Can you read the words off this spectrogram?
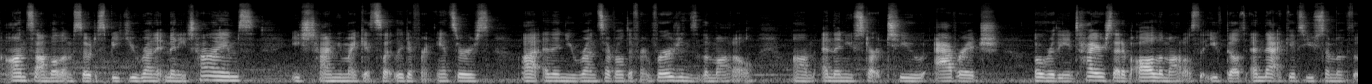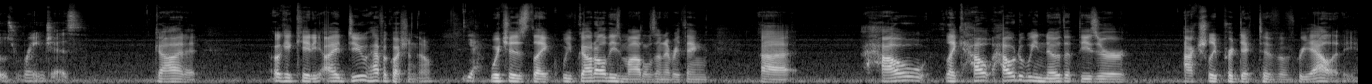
ensemble them, so to speak. You run it many times. Each time you might get slightly different answers, uh, and then you run several different versions of the model, um, and then you start to average over the entire set of all the models that you've built, and that gives you some of those ranges. Got it. Okay, Katie, I do have a question though. Yeah. Which is like we've got all these models and everything. Uh, how like how how do we know that these are actually predictive of reality,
